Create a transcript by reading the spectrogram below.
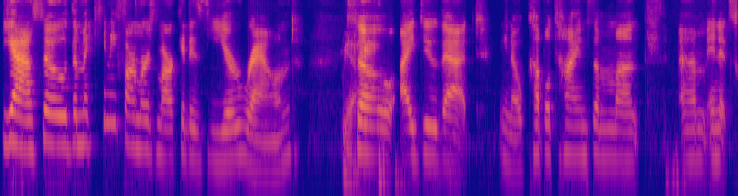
Yeah. So the McKinney Farmers Market is year round. Yeah. So I do that, you know, a couple times a month, um, and it's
